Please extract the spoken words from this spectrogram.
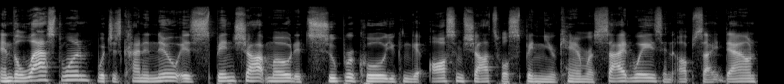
And the last one, which is kind of new, is spin shot mode. It's super cool. You can get awesome shots while spinning your camera sideways and upside down.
